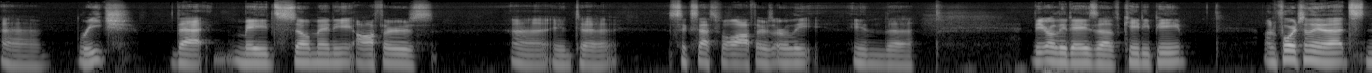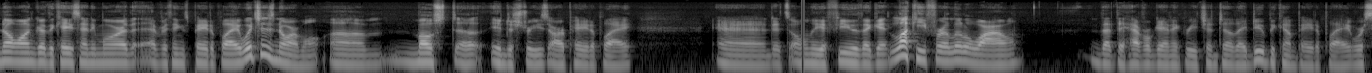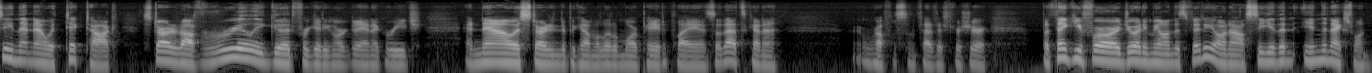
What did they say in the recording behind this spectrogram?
uh, reach that made so many authors uh, into successful authors early in the the early days of KDP. Unfortunately, that's no longer the case anymore. Everything's pay to play, which is normal. Um, most uh, industries are pay to play, and it's only a few that get lucky for a little while that they have organic reach until they do become pay to play. We're seeing that now with TikTok. Started off really good for getting organic reach and now is starting to become a little more pay to play. And so that's going to ruffle some feathers for sure. But thank you for joining me on this video, and I'll see you then in the next one.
